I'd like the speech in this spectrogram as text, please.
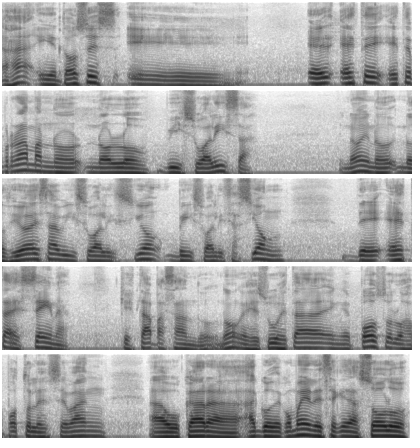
Ajá, y entonces eh, e- este, este programa nos no lo visualiza, ¿no? Y nos dio esa visualización, visualización de esta escena que está pasando, ¿no? Que Jesús está en el pozo, los apóstoles se van a buscar a- algo de comer, él se queda solo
